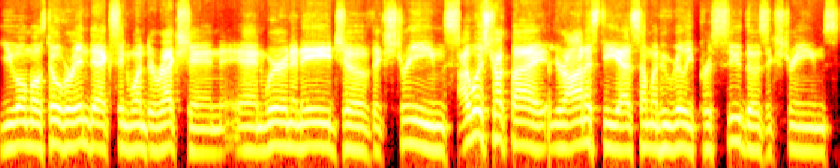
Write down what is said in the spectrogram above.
you almost over index in one direction. And we're in an age of extremes. I was struck by your honesty as someone who really pursued those extremes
